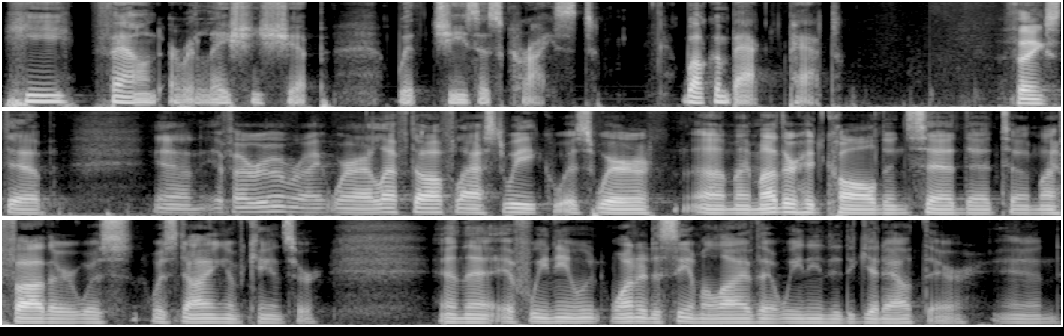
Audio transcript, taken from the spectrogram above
He found a relationship with Jesus Christ. Welcome back, Pat. Thanks, Deb. And if I remember right, where I left off last week was where uh, my mother had called and said that uh, my father was was dying of cancer, and that if we knew, wanted to see him alive, that we needed to get out there. And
